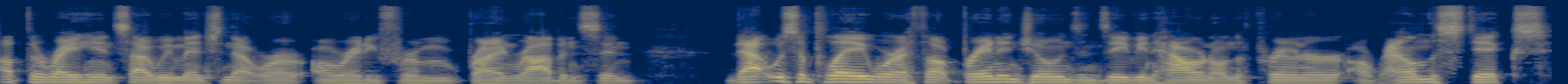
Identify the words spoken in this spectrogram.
up the right hand side. We mentioned that were already from Brian Robinson. That was a play where I thought Brandon Jones and Xavier Howard on the perimeter around the sticks.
